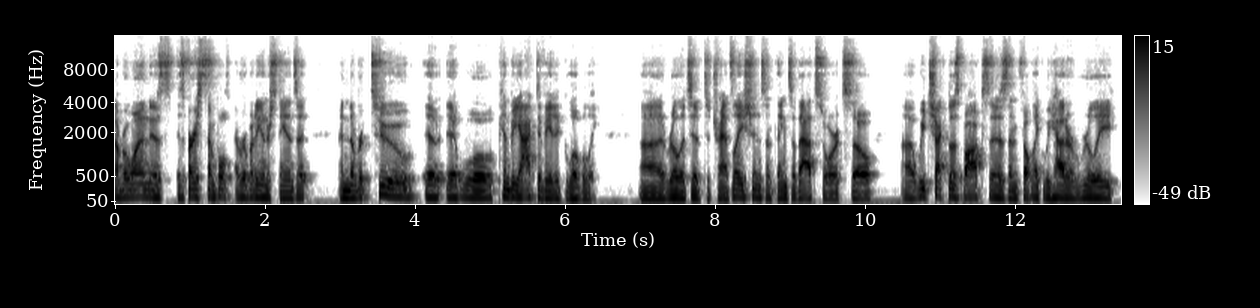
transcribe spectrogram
Number one is is very simple; everybody understands it. And number two, it, it will can be activated globally uh, relative to translations and things of that sort. So uh, we checked those boxes and felt like we had a really,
